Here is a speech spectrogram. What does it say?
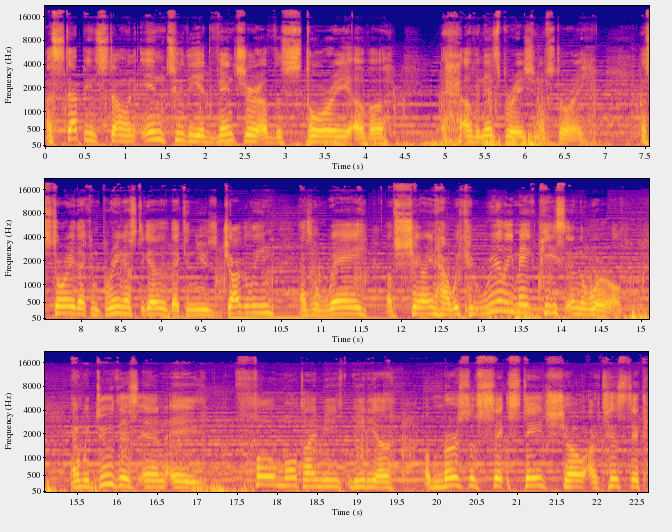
a stepping stone into the adventure of the story of a of an inspirational story a story that can bring us together, that can use juggling as a way of sharing how we can really make peace in the world. And we do this in a full multimedia, immersive stage show, artistic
